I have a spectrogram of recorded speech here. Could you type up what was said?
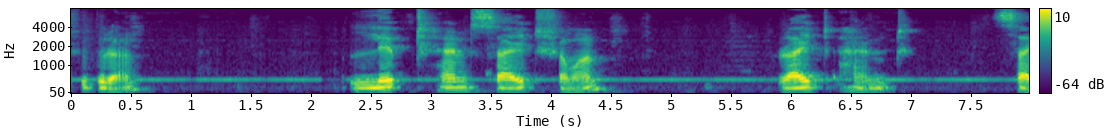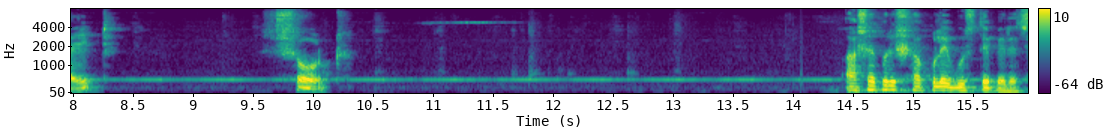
সুতরাং লেফট হ্যান্ড সাইড সমান রাইট হ্যান্ড সাইড শর্ট। আশা করি সকলেই বুঝতে পেরেছ।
